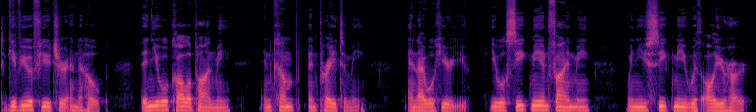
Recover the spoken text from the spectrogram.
to give you a future and a hope. Then you will call upon me and come and pray to me, and I will hear you. You will seek me and find me when you seek me with all your heart.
